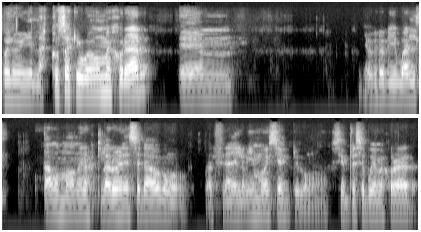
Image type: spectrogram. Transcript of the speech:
Bueno, y las cosas que podemos mejorar, em, yo creo que igual estamos más o menos claros en ese lado, como al final es lo mismo de siempre, como siempre se puede mejorar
